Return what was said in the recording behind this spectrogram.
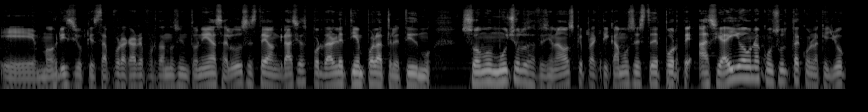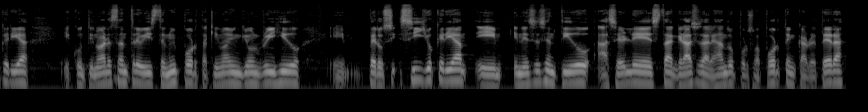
eh, Mauricio, que está por acá reportando sintonía. Saludos, Esteban. Gracias por darle tiempo al atletismo. Somos muchos los aficionados que practicamos este deporte. Hacia ahí va una consulta con la que yo quería eh, continuar esta entrevista. No importa, aquí no hay un guion rígido, pero sí, sí yo quería en ese sentido hacerle esta. Gracias, Alejandro, por su aporte en carretera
